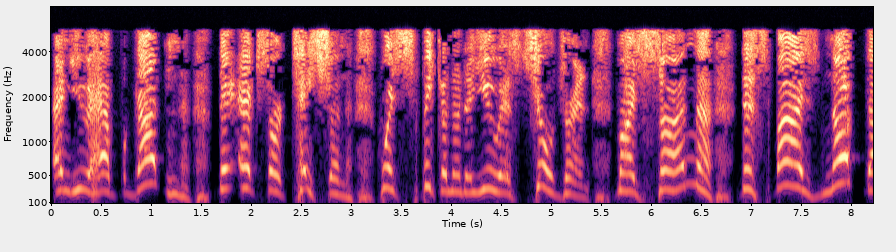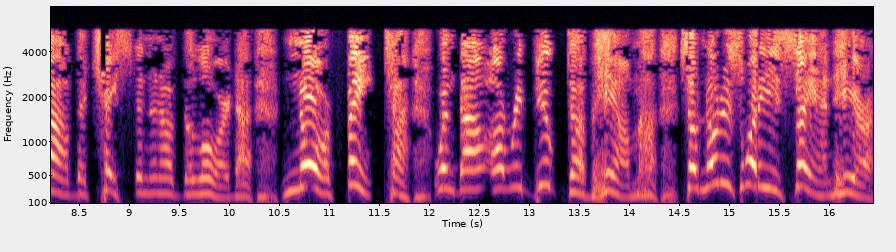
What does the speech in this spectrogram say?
and you have forgotten the exhortation which speaking unto you as children. My son, despise not thou the chastening of the Lord, nor faint when thou art rebuked of him. So notice what he's saying here.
